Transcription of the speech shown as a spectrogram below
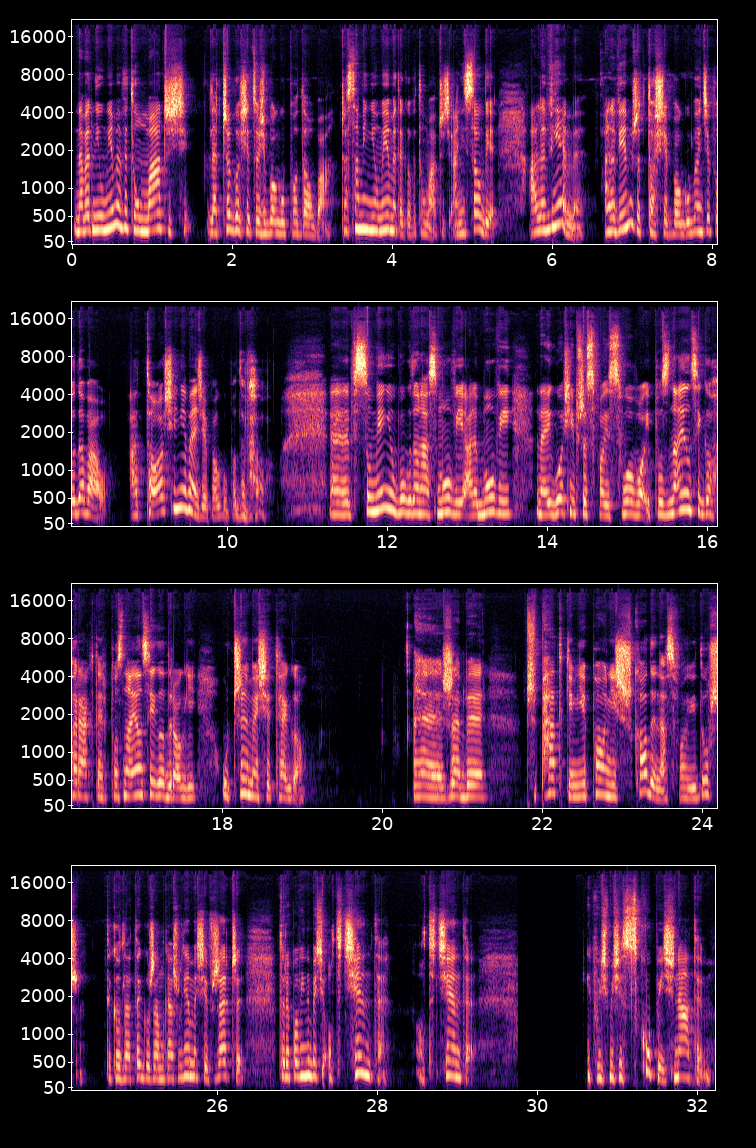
Nawet nie umiemy wytłumaczyć, dlaczego się coś Bogu podoba. Czasami nie umiemy tego wytłumaczyć ani sobie, ale wiemy, ale wiemy, że to się Bogu będzie podobało a to się nie będzie Bogu podobało. E, w sumieniu Bóg do nas mówi, ale mówi najgłośniej przez swoje słowo i poznając Jego charakter, poznając Jego drogi, uczymy się tego, e, żeby przypadkiem nie ponieść szkody na swojej duszy, tylko dlatego, że angażujemy się w rzeczy, które powinny być odcięte, odcięte. I powinniśmy się skupić na tym,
